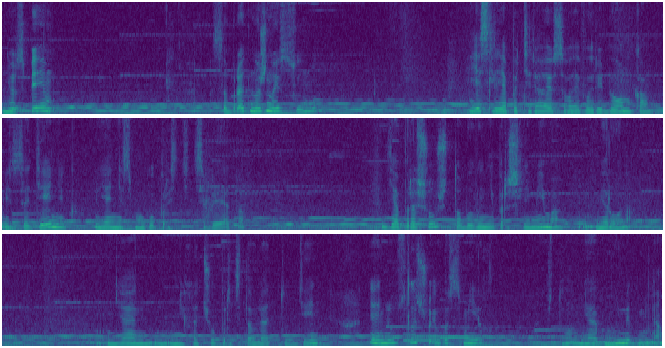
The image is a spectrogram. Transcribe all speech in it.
Не успеем собрать нужные суммы. Если я потеряю своего ребенка из-за денег, я не смогу простить себе это. Я прошу, чтобы вы не прошли мимо Мирона. Я не хочу представлять тот день, Я не услышу его смех, что он не обнимет меня,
